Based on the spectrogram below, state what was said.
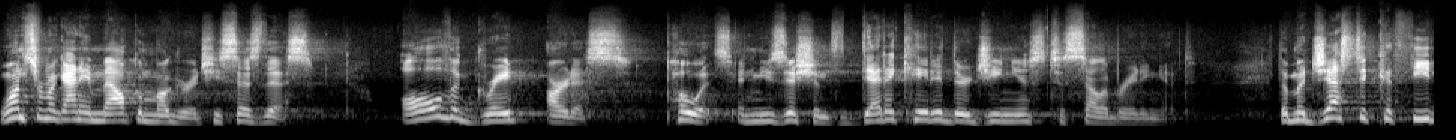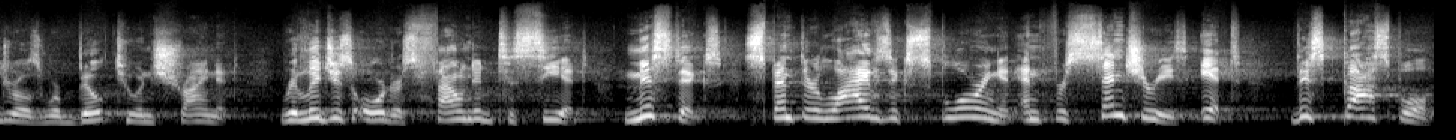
One's from a guy named Malcolm Muggeridge. He says this All the great artists, poets, and musicians dedicated their genius to celebrating it. The majestic cathedrals were built to enshrine it, religious orders founded to see it. Mystics spent their lives exploring it, and for centuries, it, this gospel,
